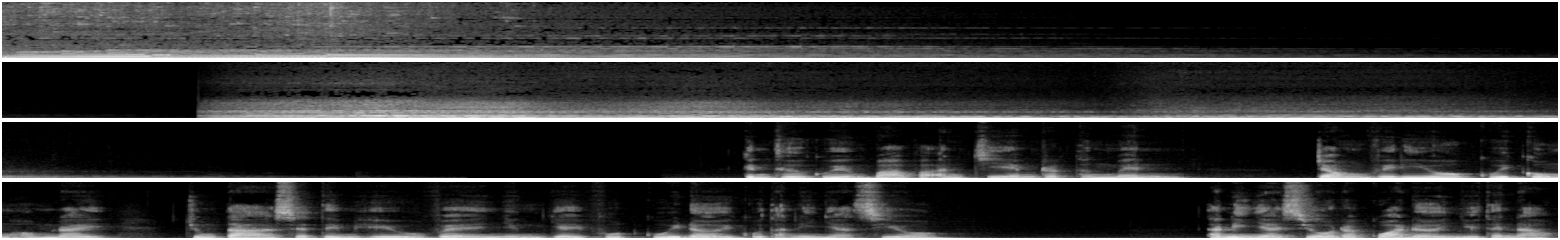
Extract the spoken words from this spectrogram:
Kính thưa quý ông bà và anh chị em rất thân mến, trong video cuối cùng hôm nay, chúng ta sẽ tìm hiểu về những giây phút cuối đời của Thánh Ignacio. Thánh Ignacio đã qua đời như thế nào?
